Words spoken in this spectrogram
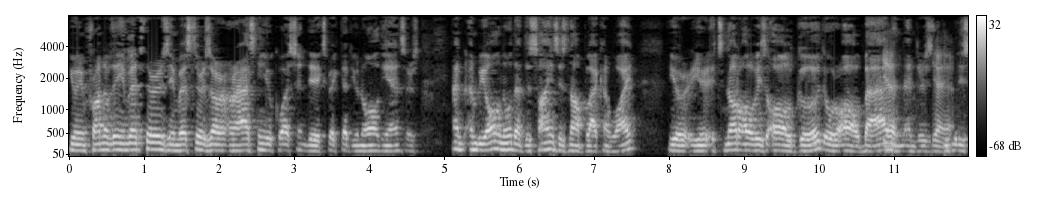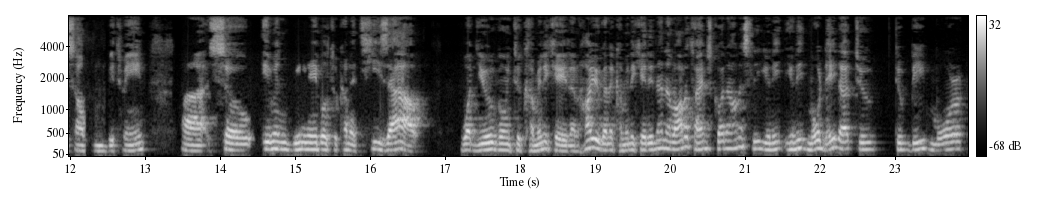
you're in front of the investors. The investors are, are asking you a question. They expect that you know all the answers. And and we all know that the science is not black and white you're, you're it's not always all good or all bad, yeah. and, and there's yeah, usually yeah. something in between. Uh, so even being able to kind of tease out what you're going to communicate and how you're going to communicate it, and a lot of times, quite honestly, you need you need more data to to be more,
